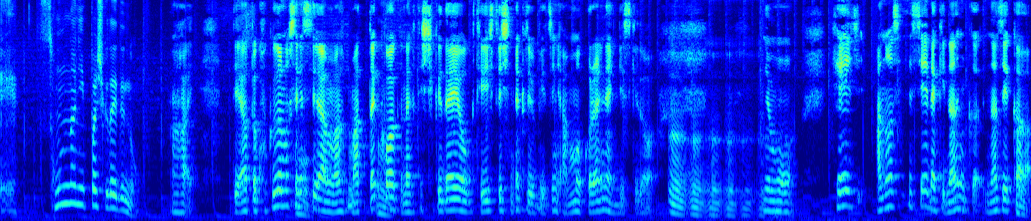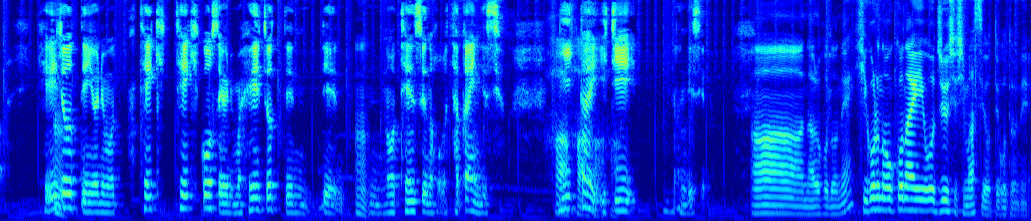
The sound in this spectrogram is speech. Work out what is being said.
えー、そんなにいっぱい宿題出んの？はい。で、あと国語の先生は、ま、全く怖くなくて、宿題を提出しなくても別にあんま怒られないんですけど、うんうんうんうんうんうん。でも、平時、あの先生だけなんか、なぜか、平常点よりも定期、定期構成よりも平常点で、うん。の点数の方が高いんですよ。はあはあはあ2対1なんですよ。あ。ーなるほどね。日頃の行いを重視しますよってことよね。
